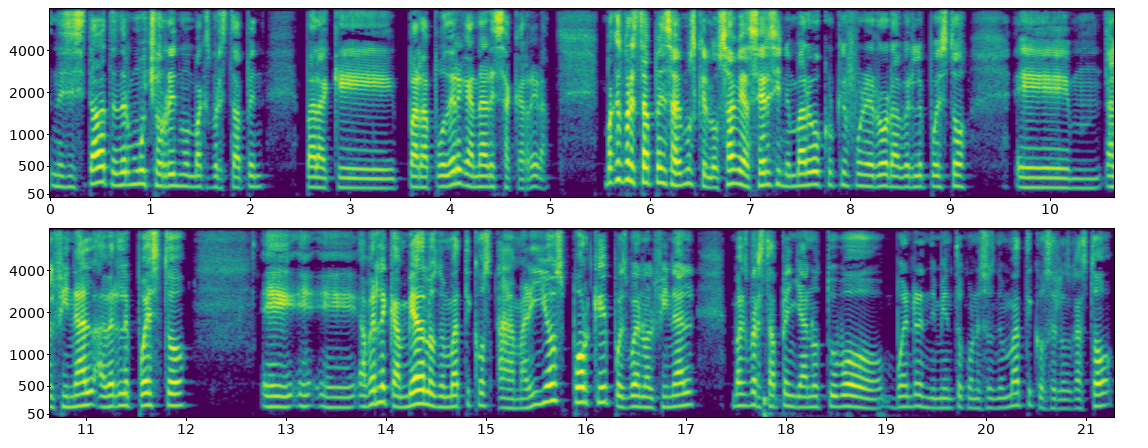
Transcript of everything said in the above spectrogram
necesitaba tener mucho ritmo Max Verstappen para que para poder ganar esa carrera. Max Verstappen sabemos que lo sabe hacer, sin embargo creo que fue un error haberle puesto eh, al final haberle puesto eh, eh, haberle cambiado los neumáticos a amarillos porque pues bueno al final Max Verstappen ya no tuvo buen rendimiento con esos neumáticos se los gastó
